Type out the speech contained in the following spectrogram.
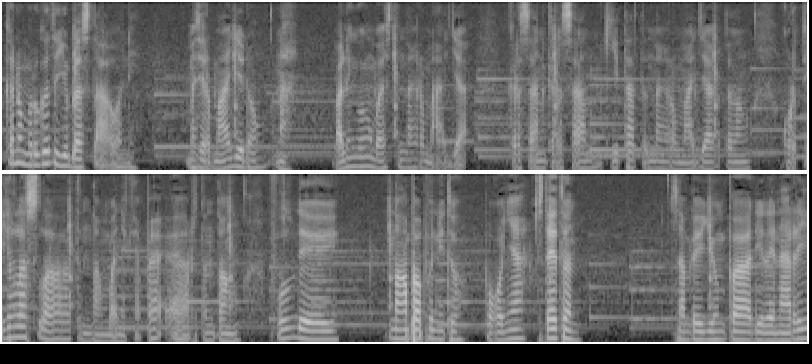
Kan umur gua 17 tahun nih. Masih remaja dong. Nah paling gua ngebahas tentang remaja. Keresahan-keresahan kita tentang remaja tentang kurtilas lah tentang banyaknya PR tentang full day tentang apa pun itu. Pokoknya stay tune Sampai jumpa di lain hari.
